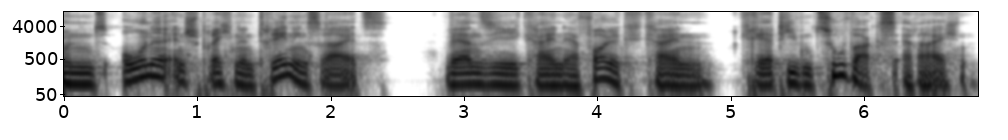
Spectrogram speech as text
Und ohne entsprechenden Trainingsreiz werden sie keinen Erfolg, keinen kreativen Zuwachs erreichen.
